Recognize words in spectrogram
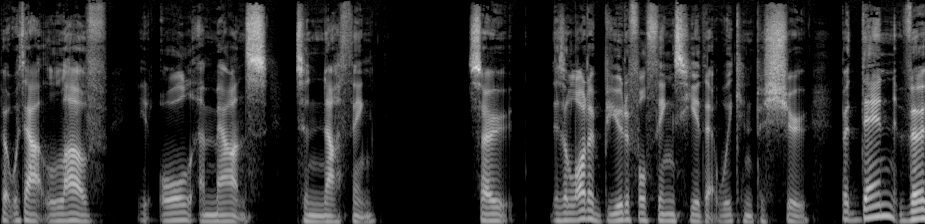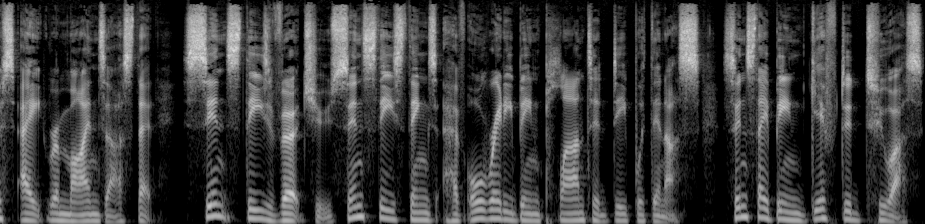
But without love, it all amounts to nothing. So there's a lot of beautiful things here that we can pursue. But then verse 8 reminds us that since these virtues, since these things have already been planted deep within us, since they've been gifted to us,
